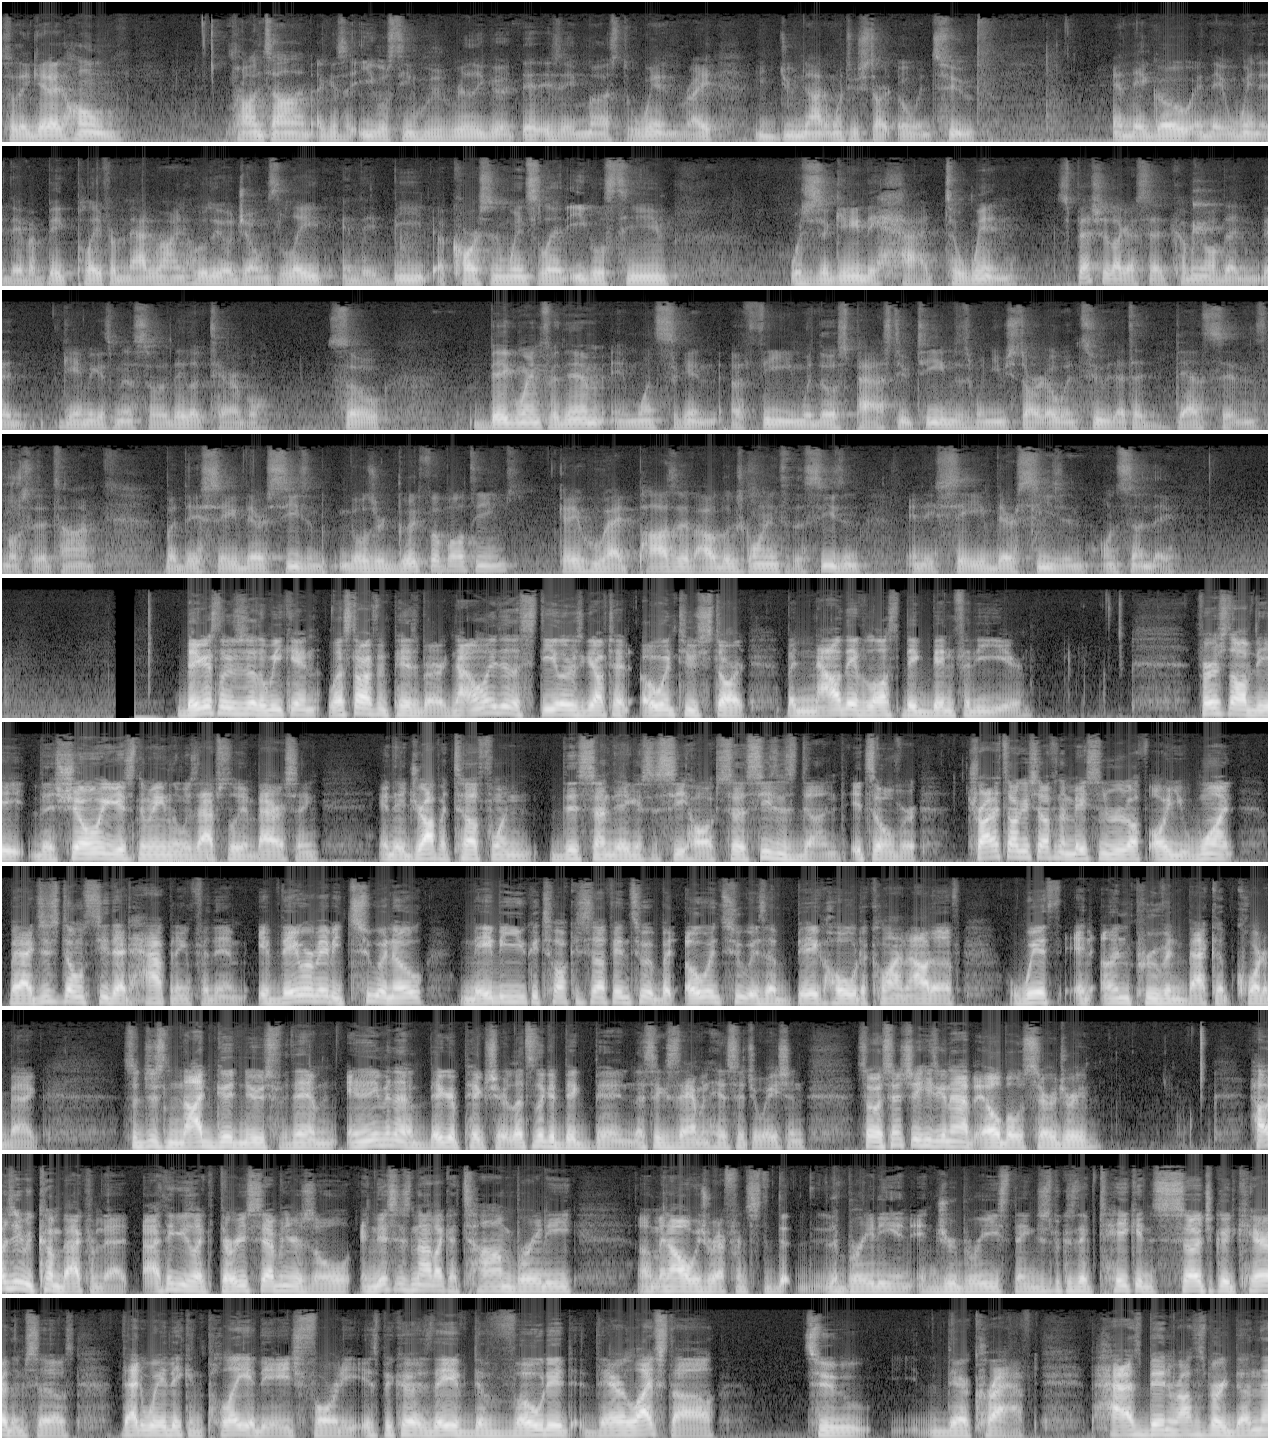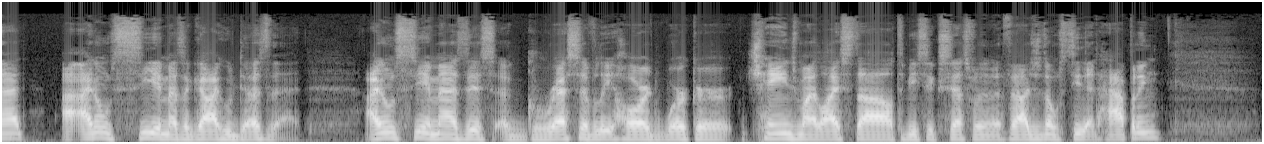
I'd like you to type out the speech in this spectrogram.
So they get at home prime time against the Eagles team who's really good. It is a must win, right? You do not want to start 0 2. And they go and they win it. They have a big play from Matt Ryan, Julio Jones late, and they beat a Carson Wentz led Eagles team, which is a game they had to win. Especially, like I said, coming off that, that game against Minnesota, they look terrible. So, big win for them. And once again, a theme with those past two teams is when you start 0 2, that's a death sentence most of the time but they saved their season. Those are good football teams, okay, who had positive outlooks going into the season, and they saved their season on Sunday. Biggest losers of the weekend. Let's start off in Pittsburgh. Not only did the Steelers get off to an 0 2 start, but now they've lost Big Ben for the year. First off, the, the showing against New England was absolutely embarrassing, and they drop a tough one this Sunday against the Seahawks. So the season's done. It's over. Try to talk yourself into Mason Rudolph all you want, but I just don't see that happening for them. If they were maybe 2 and 0, maybe you could talk yourself into it, but 0 and 2 is a big hole to climb out of with an unproven backup quarterback. So just not good news for them. And even a bigger picture, let's look at Big Ben. Let's examine his situation. So essentially he's going to have elbow surgery. How does he come back from that? I think he's like 37 years old, and this is not like a Tom Brady um, and I always reference the, the Brady and, and, Drew Brees thing just because they've taken such good care of themselves. That way they can play at the age 40 is because they have devoted their lifestyle to their craft. Has Ben Roethlisberger done that? I, I don't see him as a guy who does that. I don't see him as this aggressively hard worker, change my lifestyle to be successful in the NFL. I just don't see that happening.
